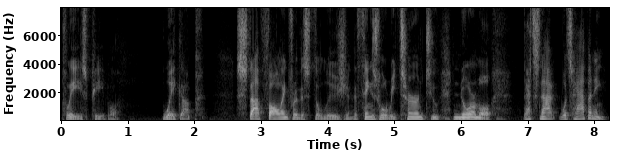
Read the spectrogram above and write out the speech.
Please, people, wake up. Stop falling for this delusion that things will return to normal. That's not what's happening.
